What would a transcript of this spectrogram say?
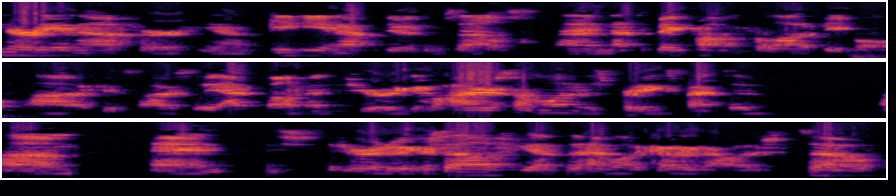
nerdy enough or you know geeky enough to do it themselves, and that's a big problem for a lot of people. Because obviously, app development, if you were to go hire someone, is pretty expensive. Um, and if you were to do it yourself, you have to have a lot of coding knowledge. So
